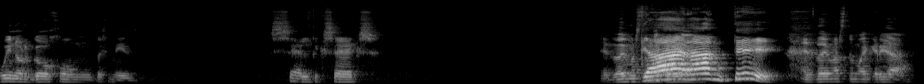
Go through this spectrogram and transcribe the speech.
win or go home παιχνίδι. Celtics 6. Εδώ είμαστε μακριά. Guarantee! Εδώ είμαστε μακριά.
